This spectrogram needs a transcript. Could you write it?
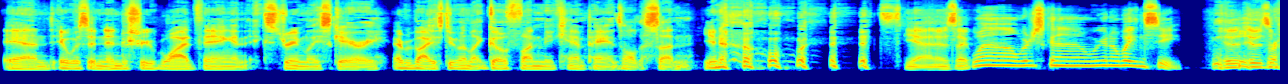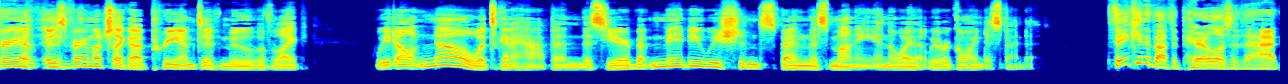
And it was an industry wide thing and extremely scary. Everybody's doing like GoFundMe campaigns all of a sudden, you know? yeah. And it was like, well, we're just going to, we're going to wait and see. It, it was right. very, it was very much like a preemptive move of like, we don't know what's going to happen this year, but maybe we shouldn't spend this money in the way that we were going to spend it. Thinking about the parallels of that,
